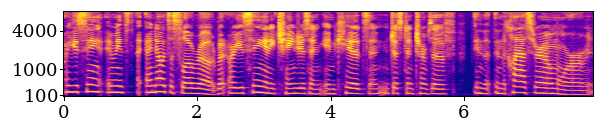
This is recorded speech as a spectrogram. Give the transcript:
Are you seeing? I mean, I know it's a slow road, but are you seeing any changes in, in kids, and just in terms of in the in the classroom, or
